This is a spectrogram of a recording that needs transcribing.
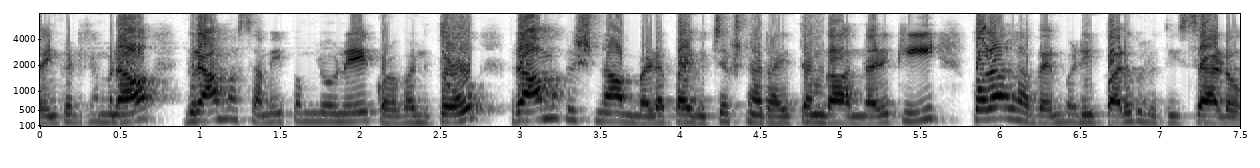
వెంకటరమణ గ్రామ సమీపంలోనే కొడవలితో రామకృష్ణ మెడపై విచక్షణ రహితంగా నరికి పొలాల వెంబడి పరుగులు తీశాడు.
